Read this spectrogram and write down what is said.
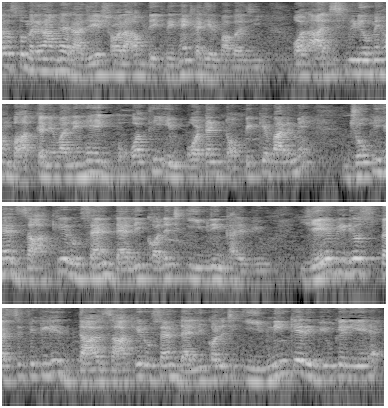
नमस्कार दोस्तों, मेरा नाम है राजेश और आप देख रहे हैं करियर बाबा जी। और आज इस वीडियो में हम बात करने वाले हैं एक बहुत ही इंपॉर्टेंट टॉपिक के बारे में, जो कि है जाकिर हुसैन दिल्ली कॉलेज इवनिंग का रिव्यू ये video specifically Zakir Hussain Delhi College Evening के रिव्यू के लिए है।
